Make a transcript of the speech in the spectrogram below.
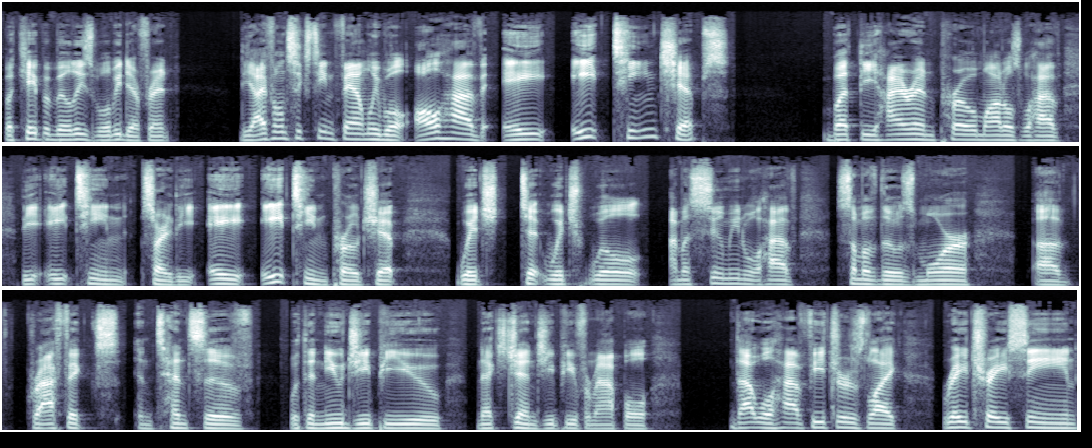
but capabilities will be different. The iPhone 16 family will all have A18 chips, but the higher end Pro models will have the 18, sorry, the A18 Pro chip, which to, which will I'm assuming will have some of those more uh, graphics intensive with a new GPU, next gen GPU from Apple, that will have features like ray tracing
